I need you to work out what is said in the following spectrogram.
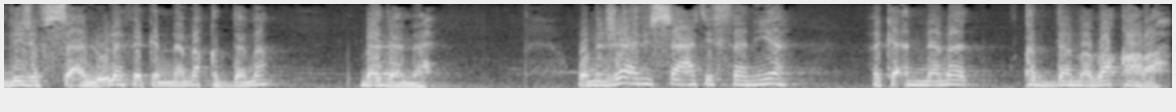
اللي جاء في الساعة الأولى فكأنما قدم بدنه ومن جاء في الساعة الثانية فكأنما قدم بقرة.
